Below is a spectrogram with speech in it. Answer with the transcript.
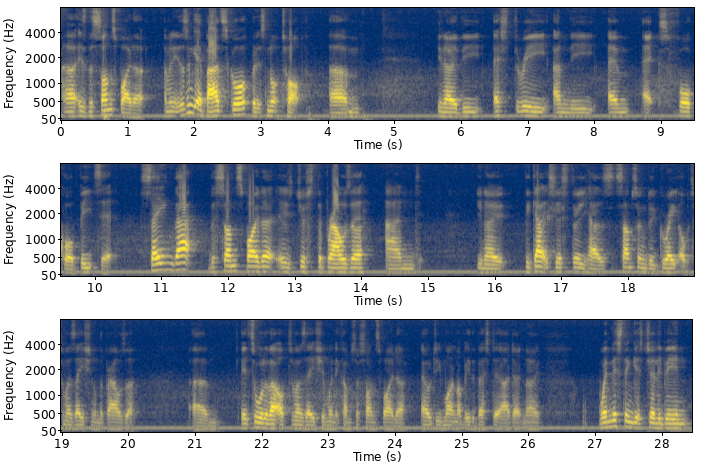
uh, is the Sun Spider. I mean, it doesn't get a bad score, but it's not top. Um, you know, the S3 and the MX4 core beats it. Saying that, the Sun Spider is just the browser, and you know, the Galaxy S3 has Samsung do great optimization on the browser. Um, it's all about optimization when it comes to Sunspider. LG might not be the best at it, I don't know. When this thing gets Jelly Bean,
